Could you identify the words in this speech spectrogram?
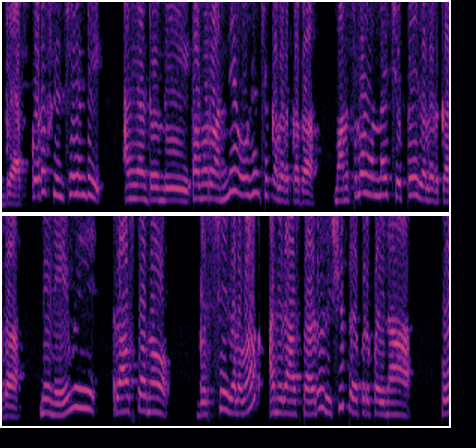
గ్యాప్ కూడా ఫిల్ చేయండి అని అంటుంది. తమరు అన్ని ఊహించగలరు కదా. మనసులో ఉన్నాయి చెప్పేయగలరు కదా. నేనేమి రాస్తానో గెస్ చేయగలవా అని రాస్తాడు రిషి పేపర్ పైన. ఓ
